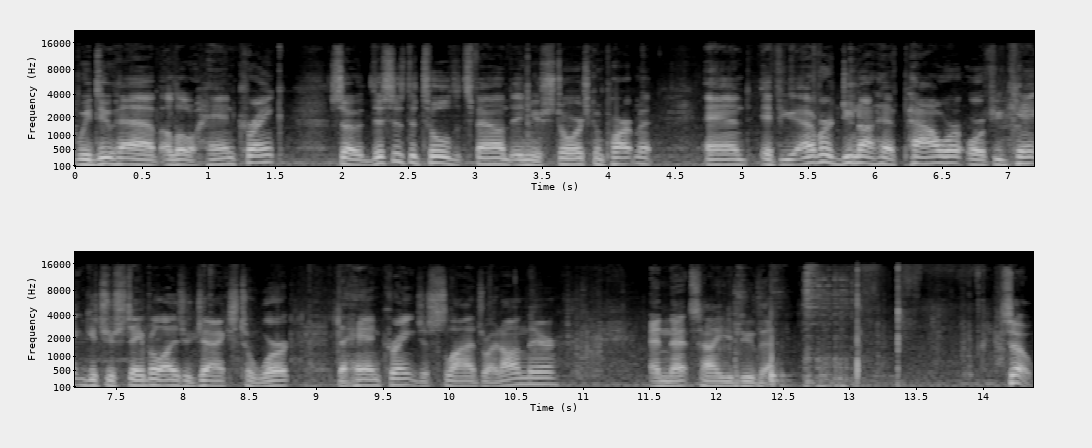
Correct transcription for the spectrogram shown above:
we do have a little hand crank. So this is the tool that's found in your storage compartment. And if you ever do not have power or if you can't get your stabilizer jacks to work, the hand crank just slides right on there. And that's how you do that. So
